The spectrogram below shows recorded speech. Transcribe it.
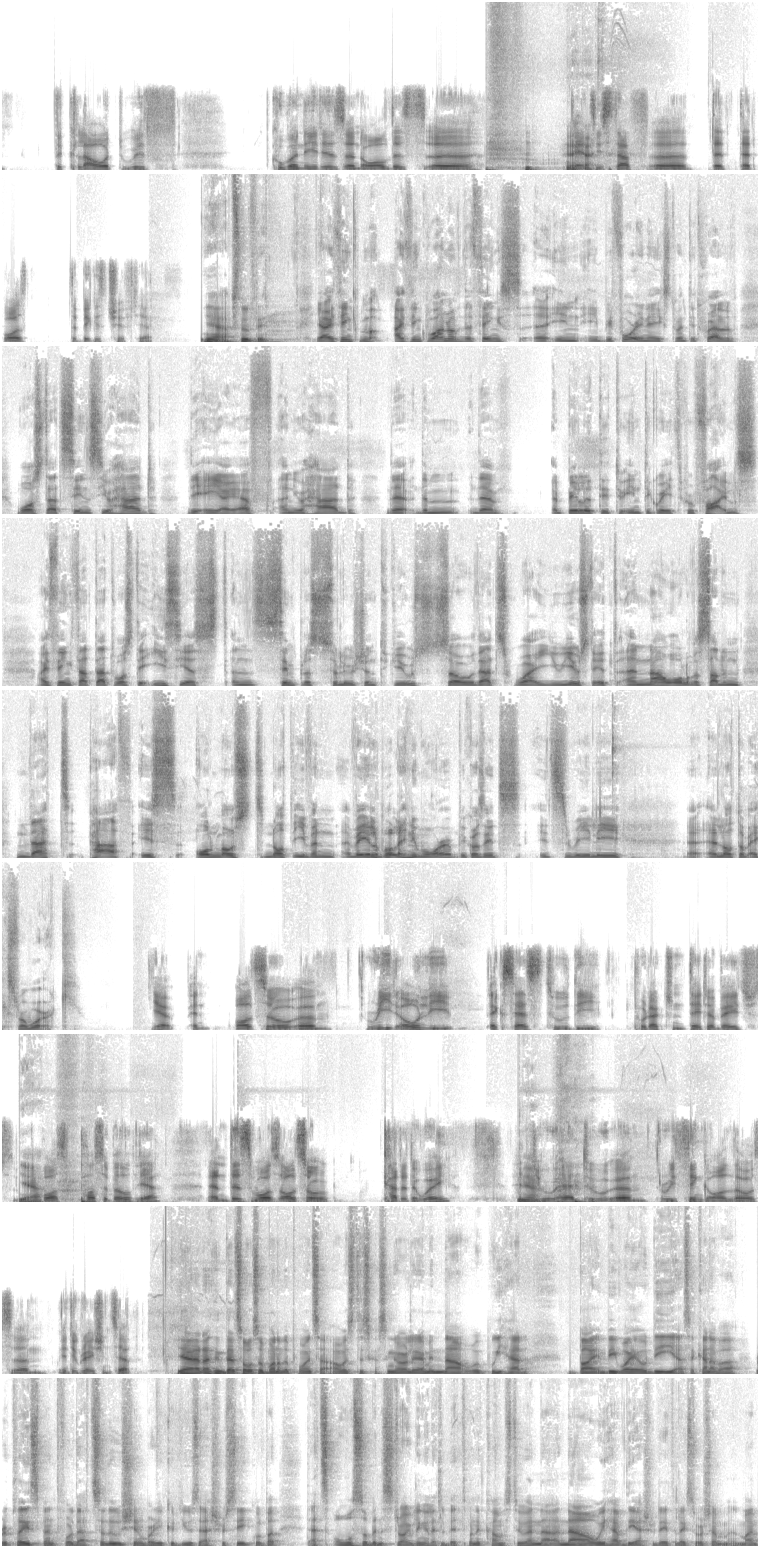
the cloud with kubernetes and all this uh, fancy stuff uh, that that was the biggest shift yeah. Yeah, absolutely. Yeah, I think m- I think one of the things uh, in, in before in AX 2012 was that since you had the AIF and you had the the the ability to integrate through files, I think that that was the easiest and simplest solution to use. So that's why you used it. And now all of a sudden, that path is almost not even available anymore because it's it's really a, a lot of extra work. Yeah, and also um, read-only access to the production database Yeah. was possible. Yeah, and this was also cut it away, and Yeah. you had to um, rethink all those um, integrations. Yeah, Yeah, and I think that's also one of the points I was discussing earlier. I mean, now we had by BYOD as a kind of a replacement for that solution where you could use Azure SQL, but that's also been struggling a little bit when it comes to. And now, now we have the Azure Data Lake Storage. My,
